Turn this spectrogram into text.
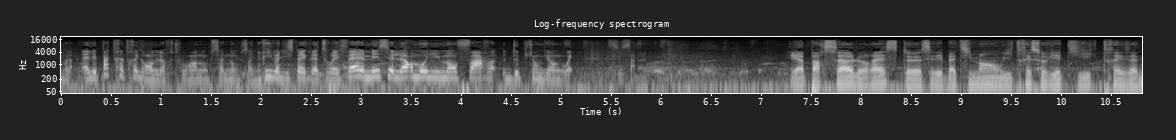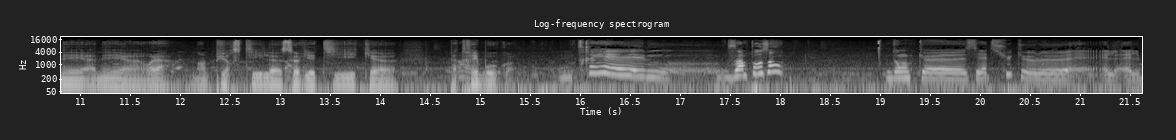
Voilà. Elle n'est pas très très grande leur tour, hein, donc ça, non, ça ne rivalise pas avec la tour Eiffel, mais c'est leur monument phare de Pyongyang, ouais, c'est ça. Et à part ça, le reste, euh, c'est des bâtiments, oui, très soviétiques, très années, années euh, voilà, dans le pur style soviétique, euh, pas très beau, quoi. très imposant. Donc euh, c'est là-dessus que le- elle, elle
